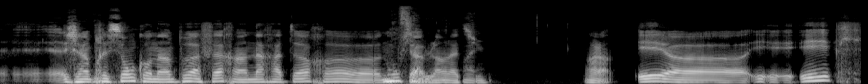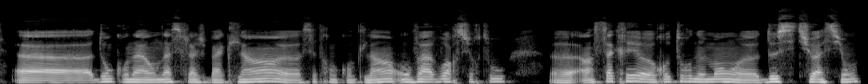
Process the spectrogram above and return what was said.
Euh, J'ai l'impression qu'on a un peu affaire à un narrateur euh, non, fiable, hein, là-dessus. Voilà. Et, euh, et, euh, donc on a on a ce flashback là, euh, cette rencontre là. On va avoir surtout euh, un sacré retournement de situation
